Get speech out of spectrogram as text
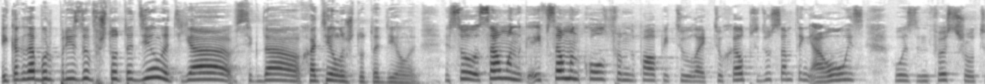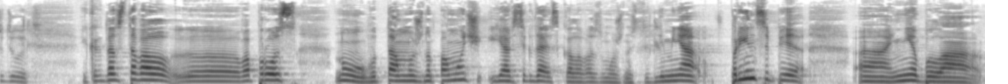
И когда был призыв что-то делать, я всегда хотела что-то делать. So someone, if someone called from the pulpit to like to help to do something, I always was in first row to do it. И когда вставал э, вопрос, ну, вот там нужно помочь, я всегда искала возможности. Для меня, в принципе, э, не было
